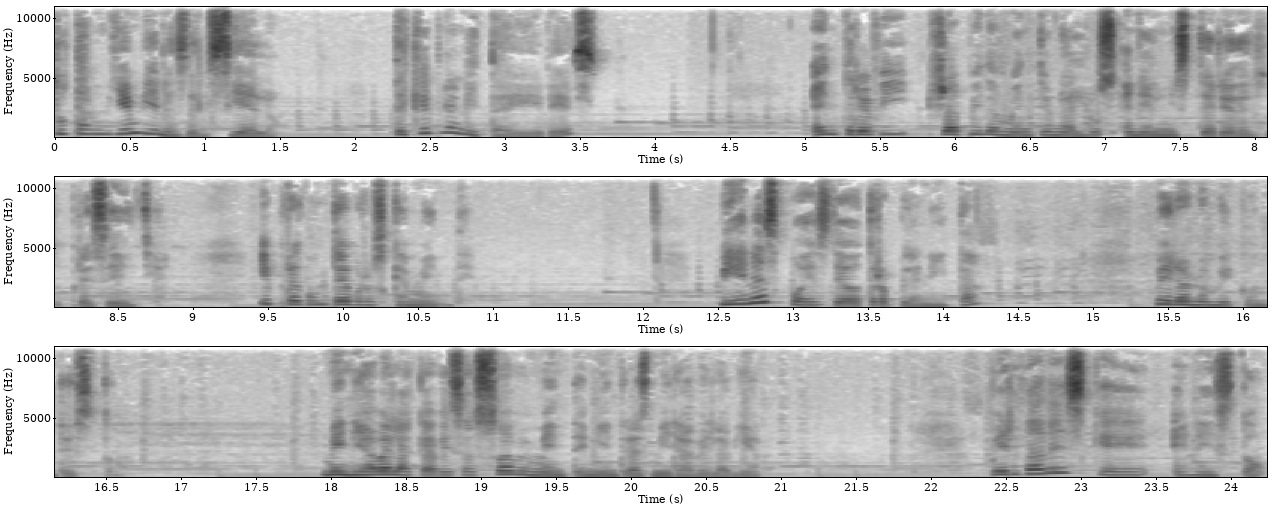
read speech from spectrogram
tú también vienes del cielo. ¿De qué planeta eres? Entreví rápidamente una luz en el misterio de su presencia y pregunté bruscamente, ¿Vienes pues de otro planeta? Pero no me contestó. Meneaba la cabeza suavemente mientras miraba el avión. Verdad es que en esto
